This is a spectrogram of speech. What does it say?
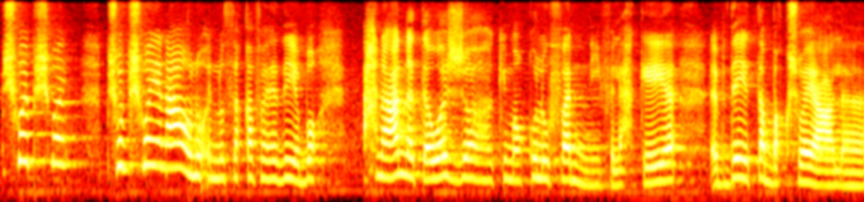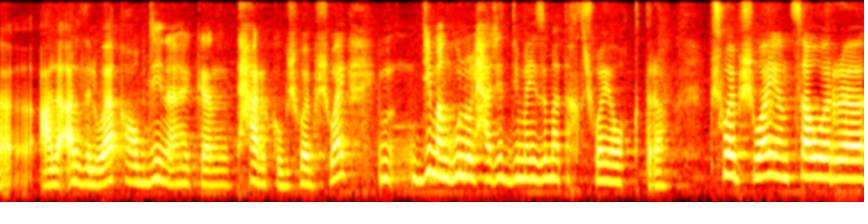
بشوي بشوي. بشوي بشوي نعاونوا إنه الثقافة هذه bon إحنا عندنا توجه كما نقولوا فني في الحكاية. بدا يطبق شوية على على أرض الواقع وبدينا هيك نتحركوا بشوي بشوي. ديما نقولوا الحاجات ديما يلزمها تاخذ شوية وقت راه. بشوي بشوي نتصور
